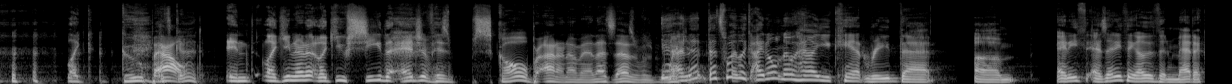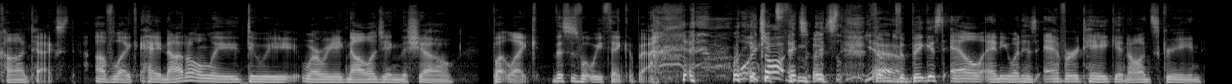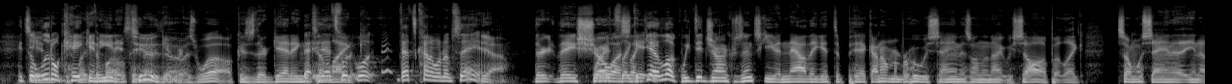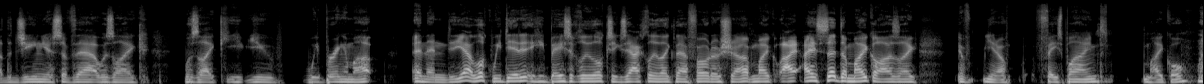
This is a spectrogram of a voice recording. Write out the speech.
like goop out. good. And like you know, like you see the edge of his skull. I don't know, man. That's that's yeah, wicked. and that, that's why like I don't know how you can't read that um any as anything other than meta context of like hey not only do we were we acknowledging the show but like this is what we think about it. Well, Like, it's all- the it's- it's- the- yeah. the, biggest L anyone has ever taken on screen. it's a in, little cake like, and eat it too, though, as well, because they're getting That- to that's like. what, well, that's kind of what I'm saying. Yeah. They they show us like like, it- yeah, it- look, we did John Krasinski and now they get to pick. I don't remember who was saying this on the night we saw it, but like someone was saying that, you know, the genius of that was like was like you, you we bring him up and then yeah, look, we did it. He basically looks exactly like that Photoshop. Mike I, I said to Michael, I was like, if you know, face blind Michael.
